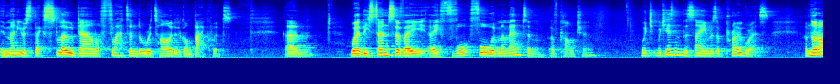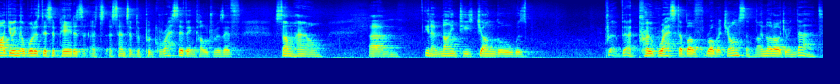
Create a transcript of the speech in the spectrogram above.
in, many respects slowed down or flattened or retarded or gone backwards. Um, where the sense of a, a for, forward momentum of culture which, which isn't the same as a progress I'm not arguing that what has disappeared is a, a sense of the progressive in culture, as if somehow, um, you know, 90s jungle was had progressed above Robert Johnson. I'm not arguing that.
